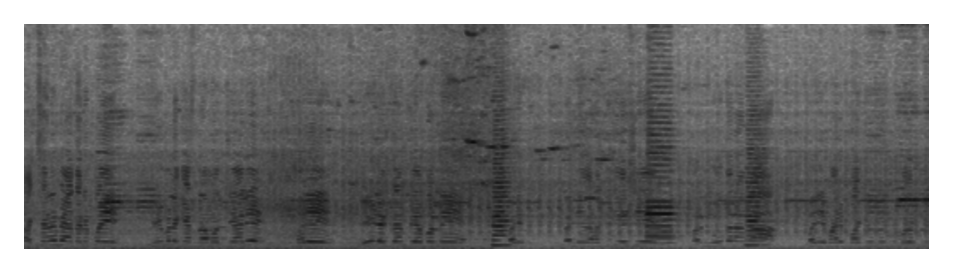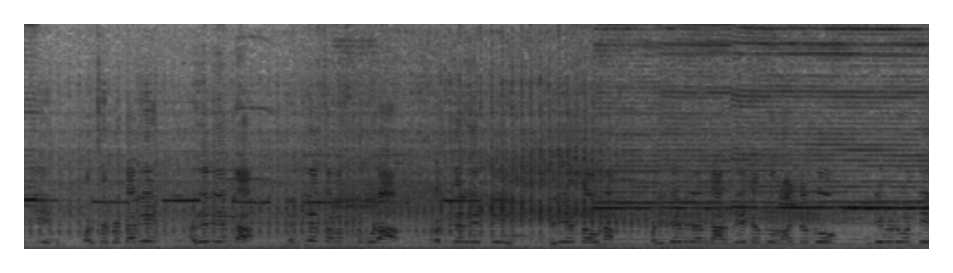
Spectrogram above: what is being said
తక్షణమే అతనిపై క్రిమినల్ కేసు నమోదు చేయాలి. మరి నీట్ ఎగ్జామ్ పేపర్ని మరి దాన్ని రద్దు చేసి మరి నూతనంగా మరి మరి పట్టు నుంచి మొదటి నుంచి పరీక్ష పెట్టాలి. అదేవిధంగా ఎన్టీఆర్ సమస్యను కూడా రద్దు చేయాలని చెప్పి తెలియజేస్తా ఉన్నాం. మరి ఇదే విధంగా దేశంలో రాష్ట్రంలో ఇదేటువంటి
